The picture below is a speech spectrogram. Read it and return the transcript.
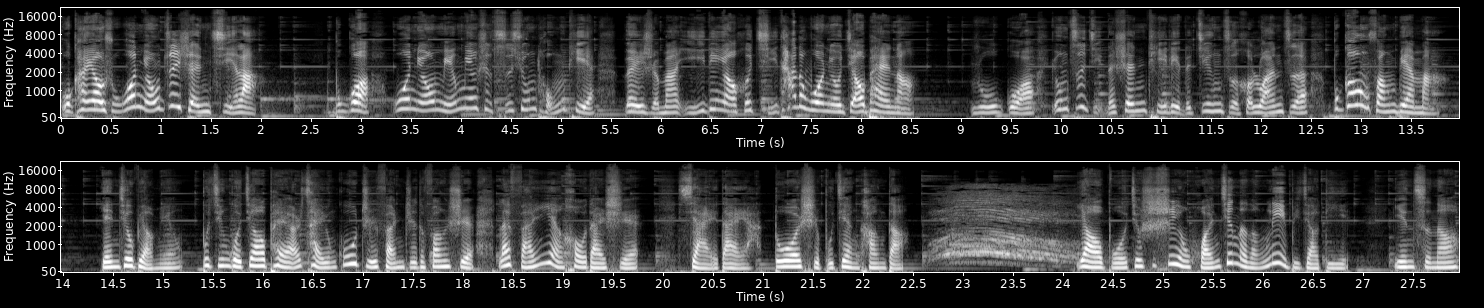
我看要数蜗牛最神奇了。不过，蜗牛明明是雌雄同体，为什么一定要和其他的蜗牛交配呢？如果用自己的身体里的精子和卵子，不更方便吗？研究表明，不经过交配而采用孤殖繁殖的方式来繁衍后代时，下一代呀多是不健康的。要不就是适应环境的能力比较低。因此呢，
